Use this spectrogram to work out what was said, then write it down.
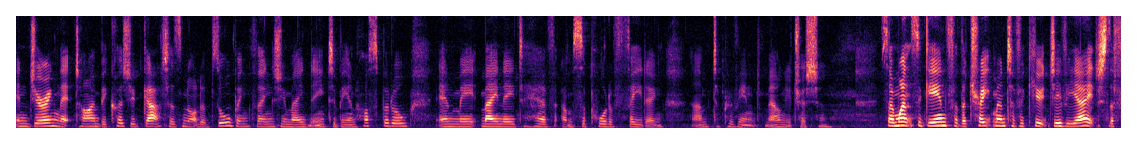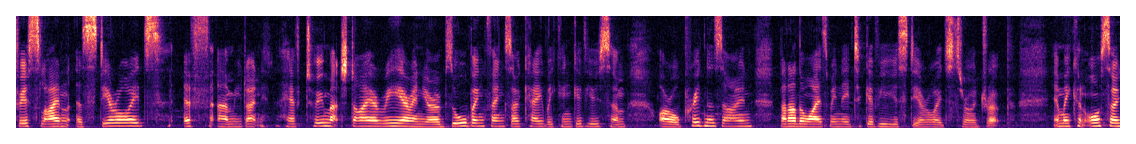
And during that time, because your gut is not absorbing things, you may need to be in hospital and may, may need to have um, supportive feeding um, to prevent malnutrition. So, once again, for the treatment of acute GVH, the first line is steroids. If um, you don't have too much diarrhea and you're absorbing things okay, we can give you some oral prednisone, but otherwise, we need to give you your steroids through a drip. And we can also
